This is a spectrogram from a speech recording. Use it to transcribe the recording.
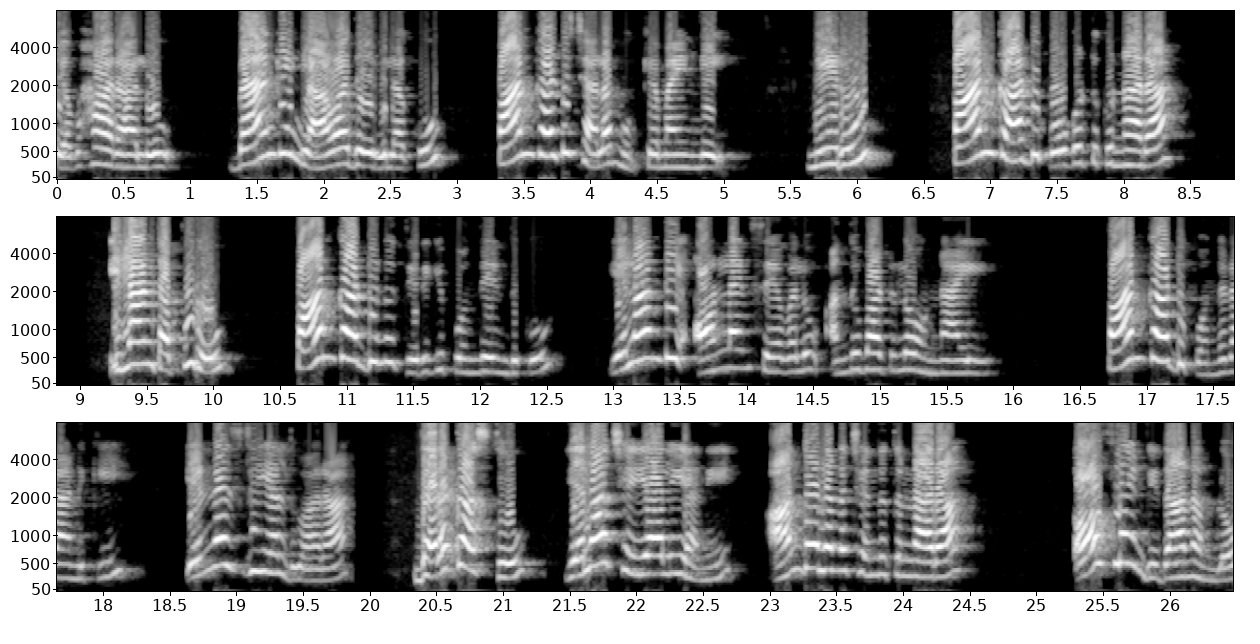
వ్యవహారాలు బ్యాంకింగ్ లావాదేవీలకు పాన్ కార్డు చాలా ముఖ్యమైంది. మీరు పాన్ కార్డు పోగొట్టుకున్నారా? ఇలాంటప్పుడు పాన్ కార్డును తిరిగి పొందేందుకు ఎలాంటి ఆన్లైన్ సేవలు అందుబాటులో ఉన్నాయి? పాన్ కార్డు పొందడానికి ఎన్ఎస్డిఎల్ ద్వారా దరఖాస్తు ఎలా చేయాలి అని ఆందోళన చెందుతున్నారా? ఆఫ్లైన్ విధానంలో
